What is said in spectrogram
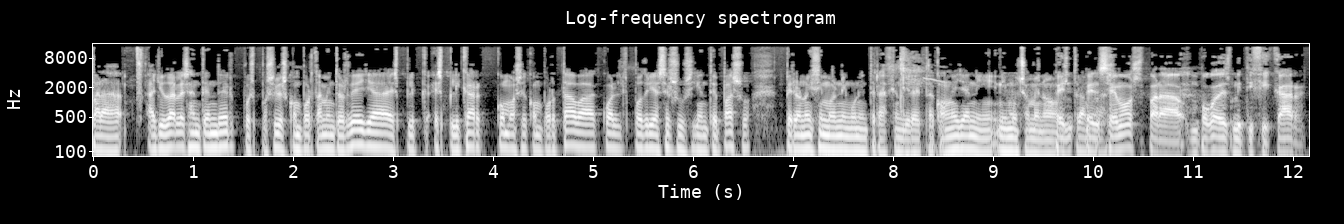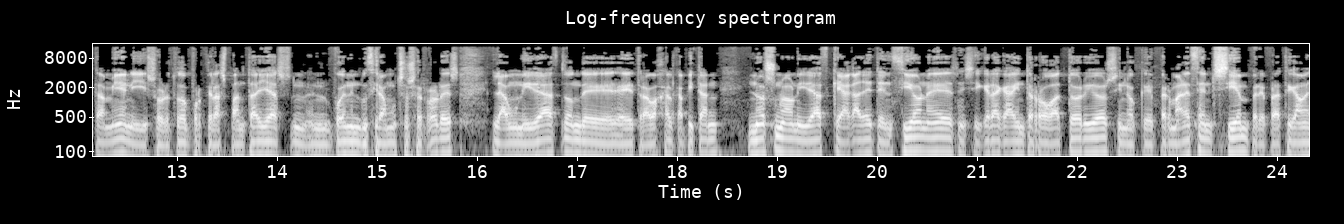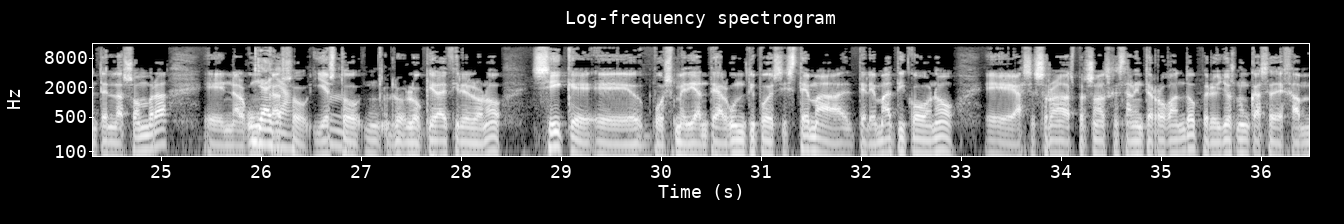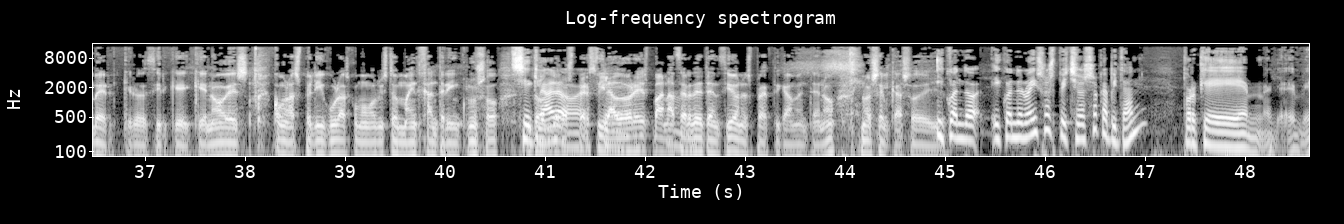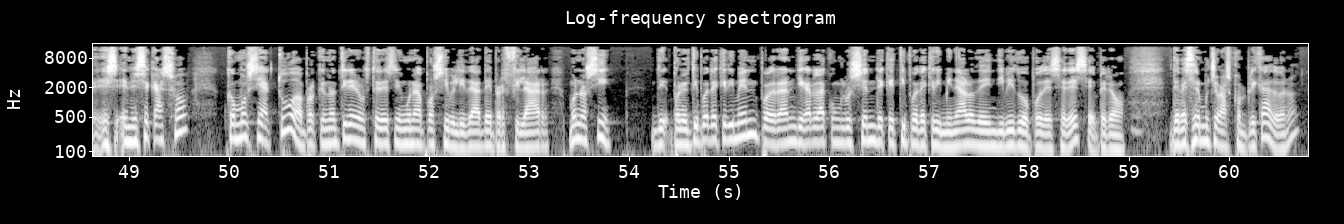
para ayudarles a entender pues posibles comportamientos de ella, explicar cómo se comportaba, cuál podría ser su siguiente paso, pero no hicimos ninguna interacción directa con ella, ni, ni mucho menos. pensemos para un poco desmitificar también y sobre todo porque las pantallas pueden inducir a muchos errores, la unidad donde eh, trabaja el capitán no es una unidad que haga detenciones, ni siquiera que haga interrogatorios, sino que permanecen siempre prácticamente en la sombra, en algún caso, y esto mm. lo, quiera decir él o no, sí que eh, pues mediante algún tipo de sistema telemático o no, eh, asesoran a las personas que están interrogando, pero ellos nunca se dejan ver. Quiero decir que, que no es como las películas, como hemos visto en Mindhunter incluso, donde los perfiladores van a hacer detenciones prácticamente, ¿no? No es el caso de ellos. ¿Y cuando, y cuando no hay sospechoso, capitán? Porque eh, en ese caso, ¿cómo se actúa? Porque no tienen ustedes ninguna posibilidad de perfilar. Bueno, sí, por el tipo de crimen podrán llegar a la conclusión de qué tipo de criminal o de individuo puede ser ese, pero debe ser mucho más complicado, ¿no?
